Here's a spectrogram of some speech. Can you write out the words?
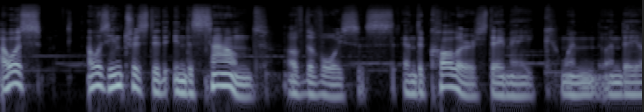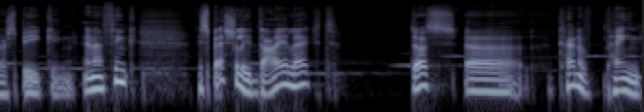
I was I was interested in the sound of the voices and the colors they make when when they are speaking, and I think especially dialect does uh, kind of paint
